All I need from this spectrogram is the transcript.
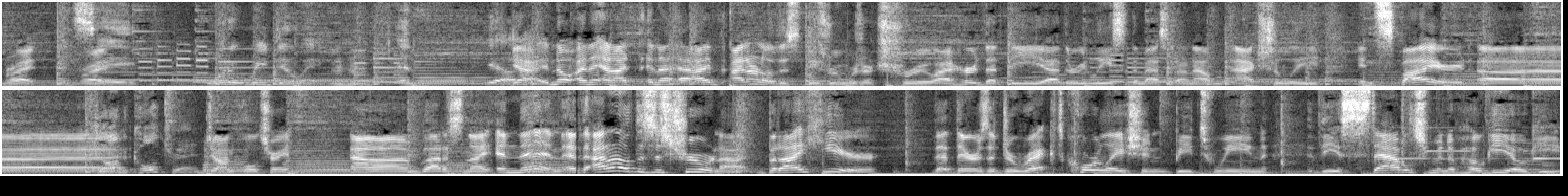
right. and right. say, "What are we doing?" And yeah, Yeah, no, and, and I and I, I, I don't know this, these rumors are true. I heard that the uh, the release of the Mastodon album actually inspired uh, John Coltrane. John Coltrane, um, Gladys Knight, and then I don't know if this is true or not, but I hear that there is a direct correlation between the establishment of Hoagie Yogi.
